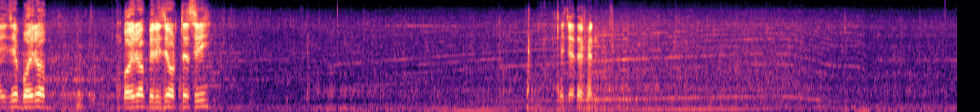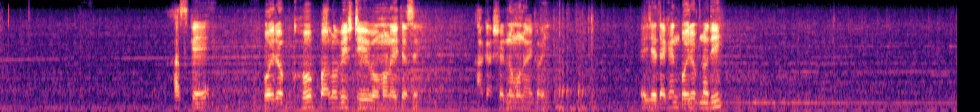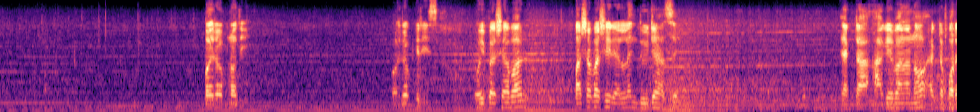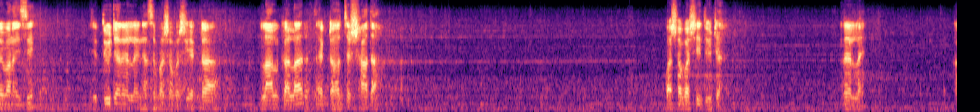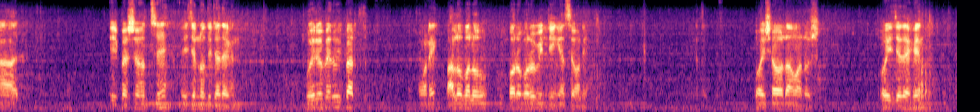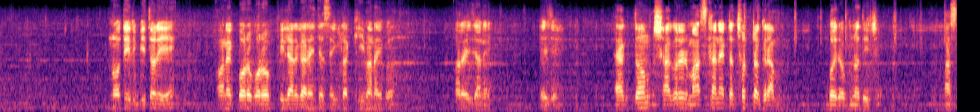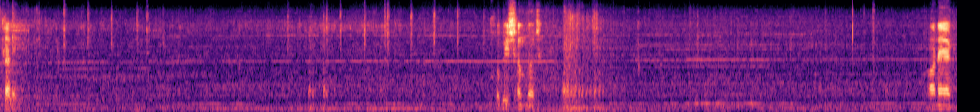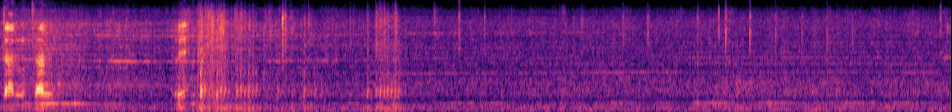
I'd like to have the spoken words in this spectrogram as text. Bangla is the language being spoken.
এই যে ভৈরব ভৈরব ব্রিজে উঠতেছি। এই যে দেখেন। আজকে ভৈরব খুব ভালো বৃষ্টি মনে হইতেছে। আকাশের নমুনায় কয়। এই যে দেখেন ভৈরব নদী। ভৈরব নদী। ভৈরব ব্রিজ। ওই পাশে আবার পাশাপাশি রেললাইন দুইটা আছে। একটা আগে বানানো, একটা পরে বানাইছে। যে দুইটা রেললাইন আছে পাশাপাশি, একটা লাল কালার, একটা হচ্ছে সাদা। পাশাপাশি দুইটা রেল লাইন। আর এই পাশে হচ্ছে, এই যে নদীটা দেখেন। ভৈরবের ওই পার অনেক ভালো ভালো, বড় বড় বিল্ডিং আছে অনেক। পয়সাওয়ালা মানুষ। ওই যে দেখেন, নদীর ভিতরে অনেক বড় বড় পিলার গাড়াইতেছে। এগুলা কি বানাইবো? ওরাই জানে, এই যে, একদম সাগরের মাঝখানে একটা ছোট্ট গ্রাম, ভৈরব নদীর মাঝখানে। খুবই সুন্দর। অনেক দারুণ দারুণ।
